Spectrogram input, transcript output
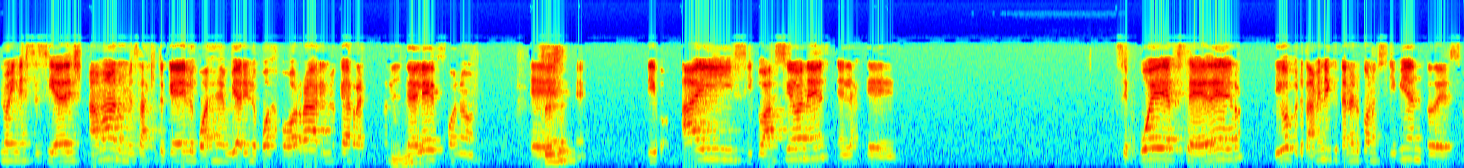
no hay necesidad de llamar, un mensajito que lo puedes enviar y lo puedes borrar y no queda respuesta en el teléfono. Eh, digo, hay situaciones en las que se puede acceder, digo, pero también hay que tener conocimiento de eso.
